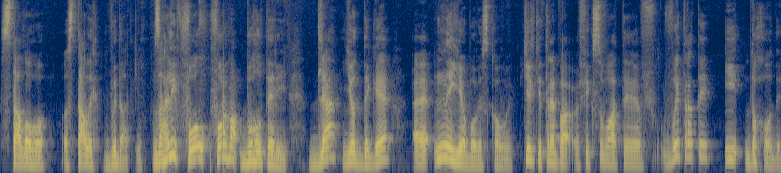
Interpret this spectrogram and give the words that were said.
сталого сталих видатків. Взагалі, фол, форма бухгалтерії для ЙОДГ е, не є обов'язковою. Тільки треба фіксувати витрати і доходи.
